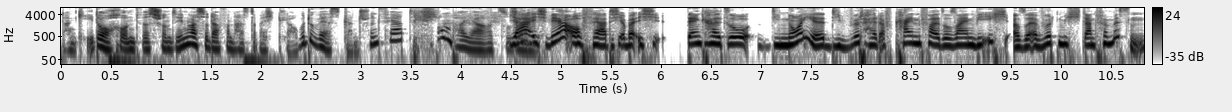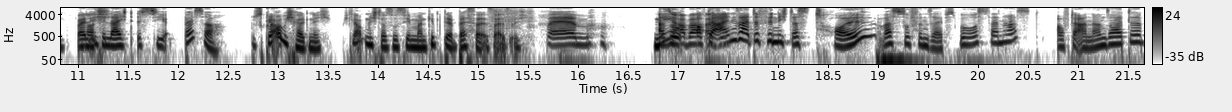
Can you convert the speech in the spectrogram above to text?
dann geh doch und wirst schon sehen, was du davon hast. Aber ich glaube, du wärst ganz schön fertig. Noch ein paar Jahre zusammen. Ja, ich wäre auch fertig, aber ich denke halt so, die neue, die wird halt auf keinen Fall so sein wie ich. Also er wird mich dann vermissen, weil Aber ich, vielleicht ist sie besser. das glaube ich halt nicht. Ich glaube nicht, dass es jemand gibt, der besser ist als ich. Bam. Nee, also aber auf der also, einen Seite finde ich das toll, was du für ein Selbstbewusstsein hast. Auf der anderen Seite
